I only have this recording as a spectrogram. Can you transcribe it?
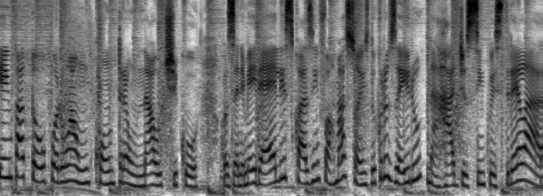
e empatou por 1 a 1 contra o Náutico. Rosane Meirelles com as informações do Cruzeiro na Rádio 5 Estrelas.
